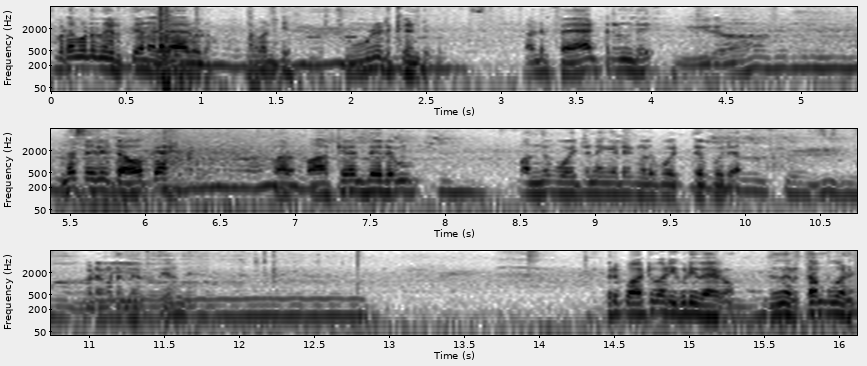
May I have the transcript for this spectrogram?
ഇവിടെ കൊണ്ട് നിർത്തിയാണ് എല്ലാവരോടും വണ്ടി ചൂടെടുക്കുന്നുണ്ട് അതുകൊണ്ട് ഫാറ്റുണ്ട് എന്നാൽ ശരി കേട്ടോ ഓക്കെ. ബാക്കി എന്തെങ്കിലും വന്ന് പോയിട്ടുണ്ടെങ്കിൽ നിങ്ങൾ പൊറ്റപ്പെടുക ഇവിടെ കൂടെ നിർത്തിയാണ് ഒരു പാട്ട് പാടി കൂടി വേഗം. ഇത് നിർത്താൻ പോവാണ്.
